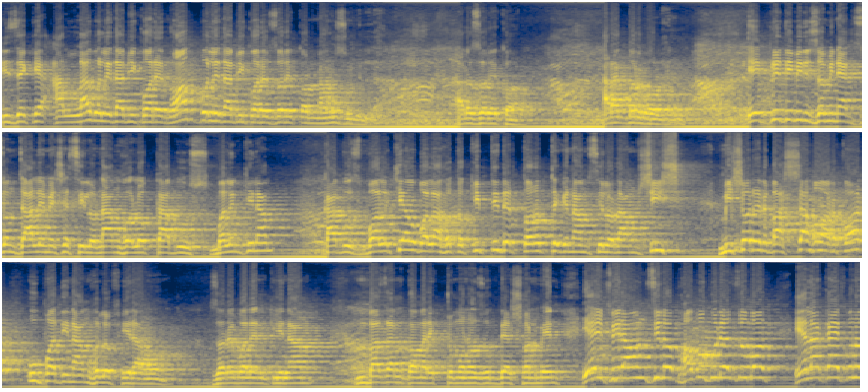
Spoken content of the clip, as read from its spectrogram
নিজেকে আল্লাহ বলে দাবি করে, রব বলে দাবি করে, জোরে কর, নাউজুবিল্লাহ। আরও জোরে কর। আর একবার বলেন, এই পৃথিবীর জমিনে একজন জালেম এসেছিল, নাম হলো কাবুস। বলেন কি নাম? কাবুস বলকেও বলা হতো, কিপ্তিদের তরফ থেকে নাম ছিল রামশিস। মিশরের বাদশাহ হওয়ার পর উপাধি নাম হলো ফেরাউন। জোরে বলেন কি নাম? বাজান কমার একটু মনোযোগ দিয়ে শুনবেন। এই ফিরাউন ছিল ভবঘুরে যুবক, এলাকায় কোনো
